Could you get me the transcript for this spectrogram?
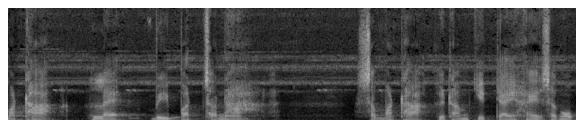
มถะและวิปัสสนา สมถะคือทำจิตใจให้สงบ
